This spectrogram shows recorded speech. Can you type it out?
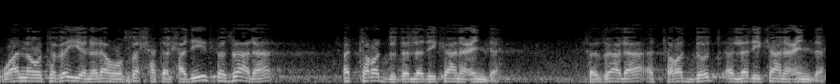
وأنه تبين له صحة الحديث فزال التردد الذي كان عنده. فزال التردد الذي كان عنده.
